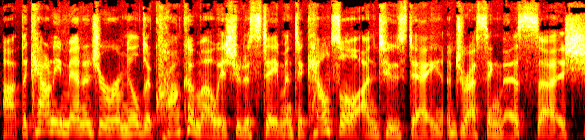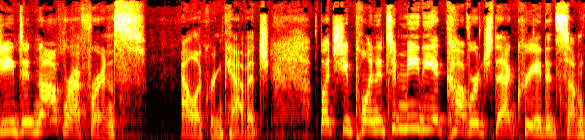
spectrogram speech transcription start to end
Uh, the county manager, Romilda Crocamo, issued a statement to council on Tuesday addressing this. Uh, she did not reference Alec Ryncavage, but she pointed to media coverage that created some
